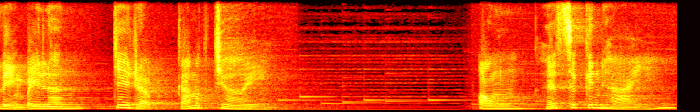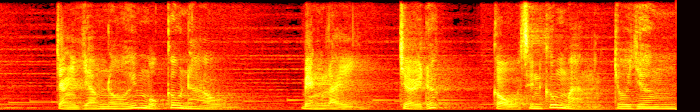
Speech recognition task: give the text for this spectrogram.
liền bay lên, che rợp cả mặt trời. Ông hết sức kinh hãi, chẳng dám nói một câu nào. Bèn lạy, trời đất cầu xin cứu mạng cho dân.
